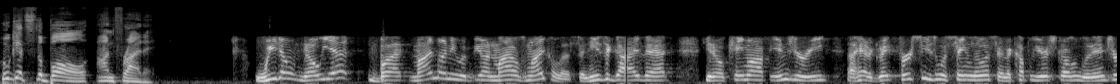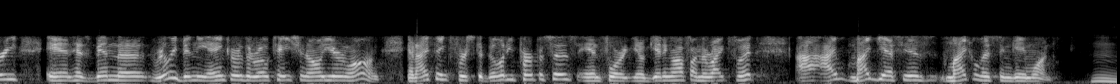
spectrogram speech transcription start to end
Who gets the ball on Friday? We don't know yet, but my money would be on Miles Mikolas, and he's a guy that you know came off injury. Uh, had a great first season with St. Louis, and a couple years struggled with injury, and has been the really been the anchor of the rotation all year long. And I think for stability purposes and for you know getting off on the right foot, I, I my guess is Mikolas in Game One. Hmm.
